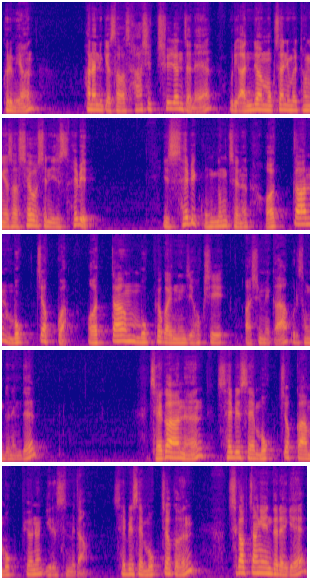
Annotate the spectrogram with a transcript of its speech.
그러면 하나님께서 47년 전에 우리 안전 목사님을 통해서 세우신 이 세빛, 이 세빛 공동체는 어떠한 목적과 어떠한 목표가 있는지 혹시 아십니까? 우리 성도님들. 제가 아는 세빛의 목적과 목표는 이렇습니다. 세빛의 목적은 시각장애인들에게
